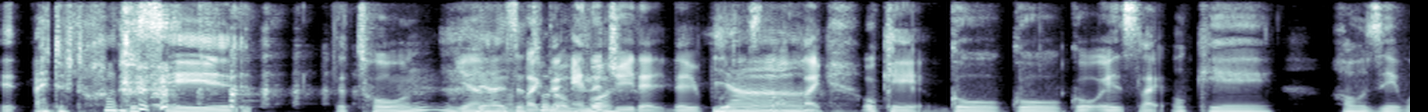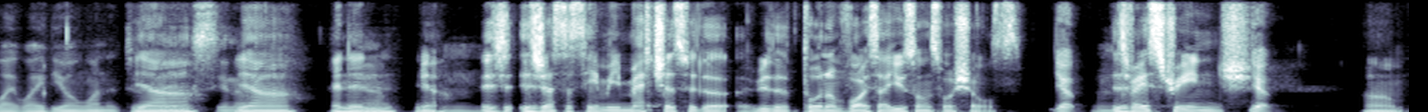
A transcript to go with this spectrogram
it, I don't know how to say it. The tone, yeah, Yeah, it's like the energy that, that you put. Yeah. not like okay, go, go, go. It's like okay, how is it? Why, why do you all want to do yeah, this? You know, yeah. And then yeah, Mm. it's, it's just the same. It matches with the with the tone of voice I use on socials. Yep. It's very strange. Yep. Um,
